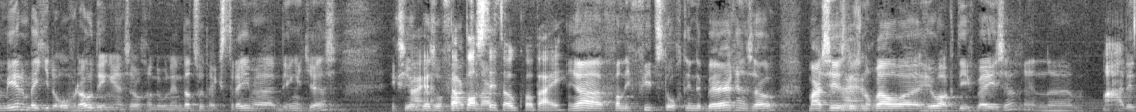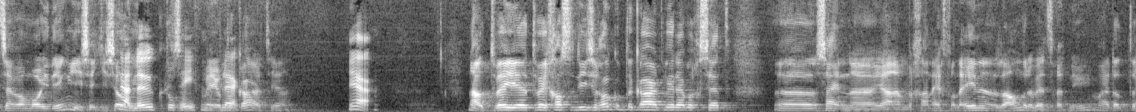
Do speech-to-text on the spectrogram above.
meer een beetje de off-road dingen en zo gaan doen. En dat soort extreme dingetjes. Ik zie ook Nou best ja, wel daar vaak past van haar- dit ook wel bij. Ja, van die fietstocht in de bergen en zo. Maar ze is Ja. dus nog wel eh, heel actief bezig. En, eh, maar dit zijn wel mooie dingen. Je zet jezelf Ja, leuk. toch mee op de kaart. Ja. Ja, Nou, twee, eh, twee gasten die zich ook op de kaart weer hebben gezet. zijn, ja, we gaan echt van de ene naar de andere wedstrijd nu. Maar dat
